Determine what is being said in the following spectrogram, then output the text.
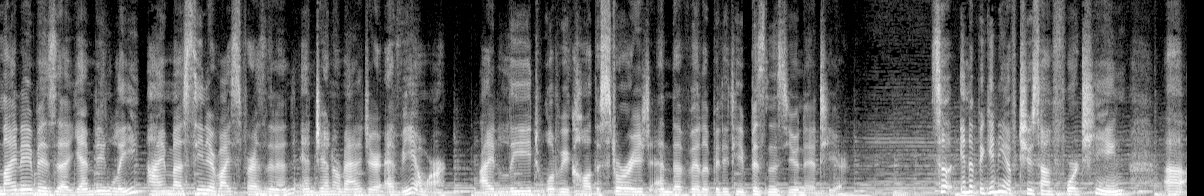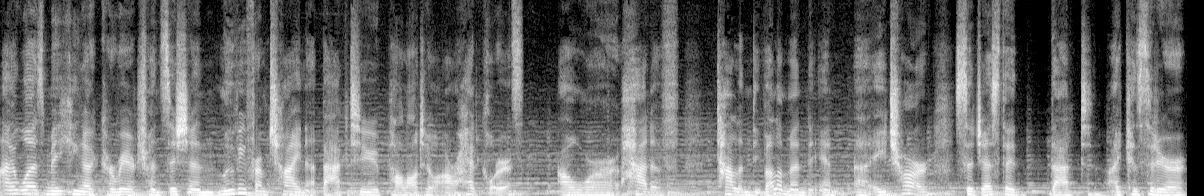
My name is uh, Yanbing Li. I'm a senior vice president and general manager at VMware. I lead what we call the storage and the availability business unit here. So, in the beginning of 2014, uh, I was making a career transition, moving from China back to Palo Alto, our headquarters. Our head of talent development and uh, HR suggested that I consider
